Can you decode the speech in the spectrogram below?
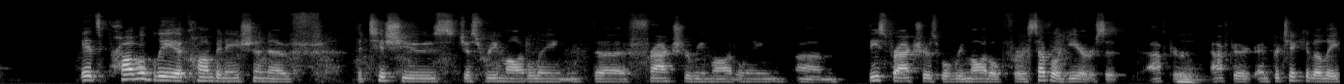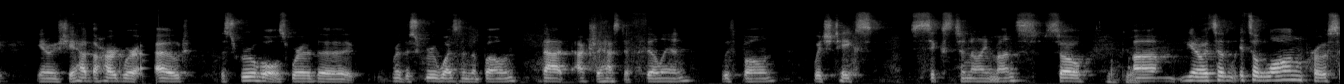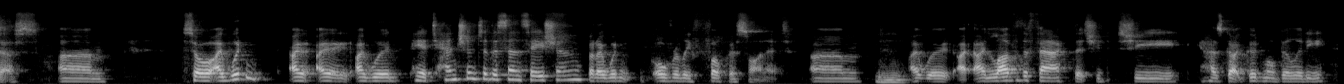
It's probably a combination of the tissues just remodeling, the fracture remodeling. Um, these fractures will remodel for several years after, mm. after, and particularly, you know, she had the hardware out, the screw holes where the where the screw was in the bone, that actually has to fill in with bone, which takes six to nine months. So, okay. um, you know, it's a it's a long process. Um, so I wouldn't. I, I, I would pay attention to the sensation, but I wouldn't overly focus on it. Um, mm. I would. I, I, love the fact that she she has got good mobility.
